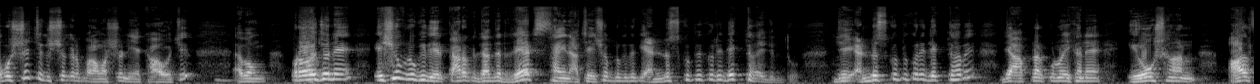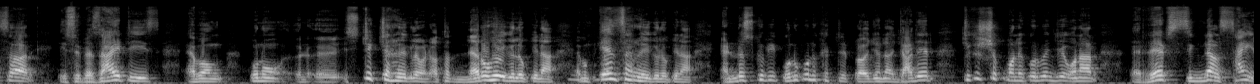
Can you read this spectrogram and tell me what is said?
অবশ্যই চিকিৎসকের পরামর্শ নিয়ে খাওয়া উচিত এবং প্রয়োজনে এসব রুগীদের কারও, যাদের রেড সাইন আছে, এসব রোগীদেরকে অ্যান্ডোস্কোপি করে দেখতে হয় কিন্তু। যে অ্যান্ডোস্কোপি করে দেখতে হবে যে আপনার কোনো এখানে ইরোশন আলসার ইসোভেজাইটিস এবং কোনো স্ট্রিকচার হয়ে গেল, অর্থাৎ ন্যারো হয়ে গেল কিনা এবং ক্যান্সার হয়ে গেল কিনা অ্যান্ডোস্কোপি কোনো কোনো ক্ষেত্রে প্রয়োজন হয় যাদের চিকিৎসক মনে করবেন যে ওনার রেড সিগন্যাল সাইন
